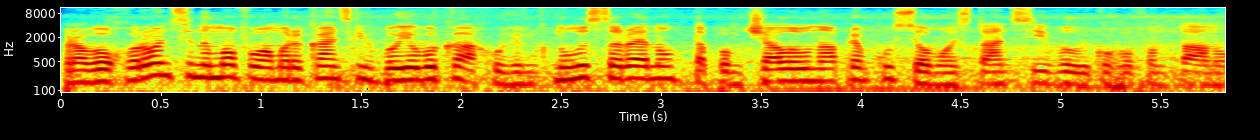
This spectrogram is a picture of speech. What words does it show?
Правоохоронці, немов у американських бойовиках, увімкнули сирену та помчали у напрямку сьомої станції Великого фонтану.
